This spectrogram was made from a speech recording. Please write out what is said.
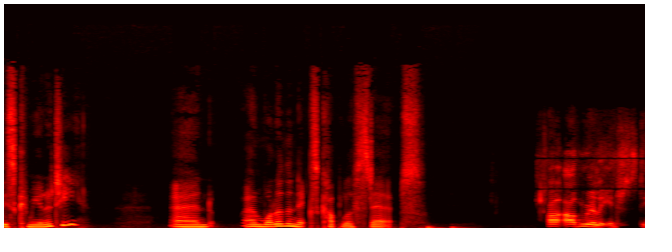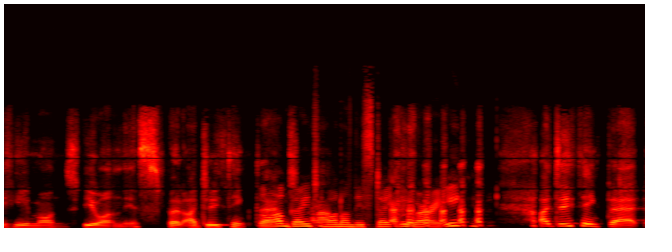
this community and and what are the next couple of steps? I'm really interested to hear Mon's view on this, but I do think that oh, I'm going to um, Mon on this. Don't you worry. I do think that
